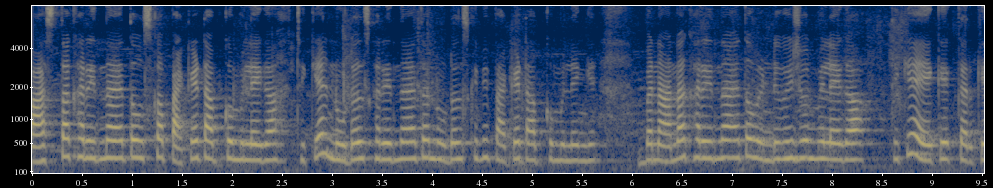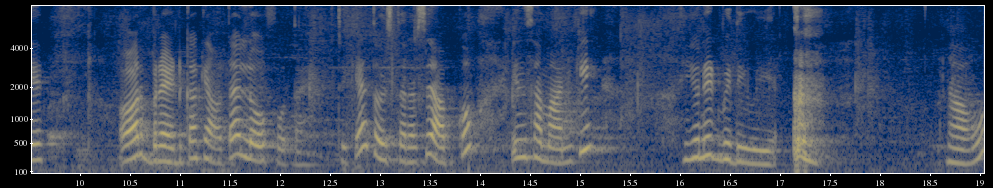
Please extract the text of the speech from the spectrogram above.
पास्ता ख़रीदना है तो उसका पैकेट आपको मिलेगा, ठीक है? नूडल्स ख़रीदना है तो नूडल्स के भी पैकेट आपको मिलेंगे। बनाना ख़रीदना है तो इंडिविजुअल मिलेगा, ठीक है? एक एक करके। और ब्रेड का क्या होता है? लोफ होता है, ठीक है? तो इस तरह से आपको इन सामान की यूनिट भी दी हुई है। Now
